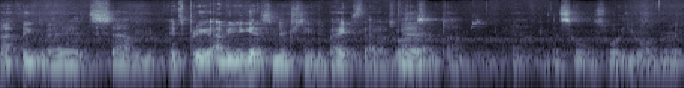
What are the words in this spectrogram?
I think that it's. Um, it's pretty. I mean, you get some interesting debates there as well Yeah. sometimes. Yeah. That's always what you want, really.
